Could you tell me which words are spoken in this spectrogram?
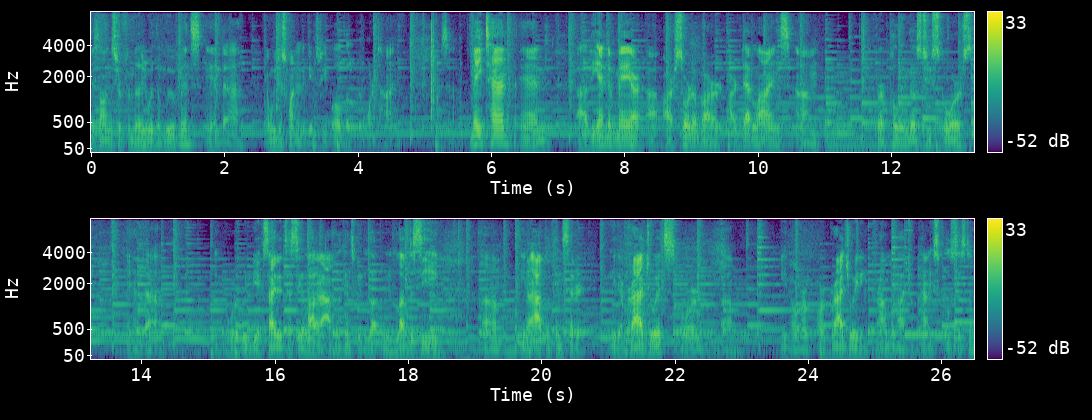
as long as you're familiar with the movements, and uh, and we just wanted to give people a little bit more time. So May 10th and uh, the end of May are, uh, are sort of our, our deadlines um, for pulling those two scores and uh, we'd be excited to see a lot of applicants. We'd love we'd love to see um, you know applicants that are either graduates or um, you know or, or graduating from Alachua County school system.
